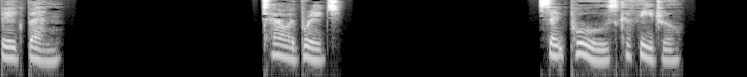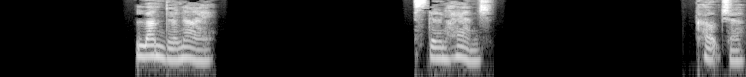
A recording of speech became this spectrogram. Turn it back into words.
Big Ben. Tower Bridge. St. Paul's Cathedral. London Eye. Stonehenge. Culture.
